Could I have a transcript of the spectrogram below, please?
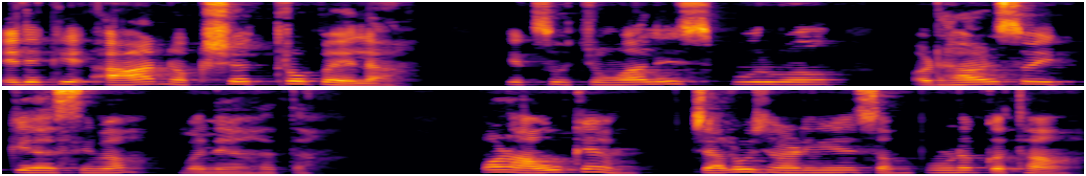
એટલે કે આ નક્ષત્રો પહેલાં એકસો ચુમ્માલીસ પૂર્વ અઢારસો એક્યાસીમાં બન્યા હતા. પણ આવું કેમ? ચાલો જાણીએ સંપૂર્ણ કથા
